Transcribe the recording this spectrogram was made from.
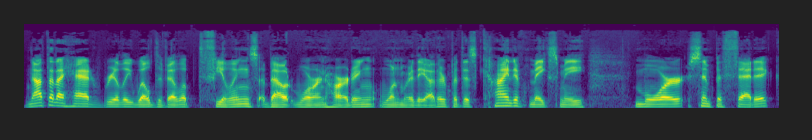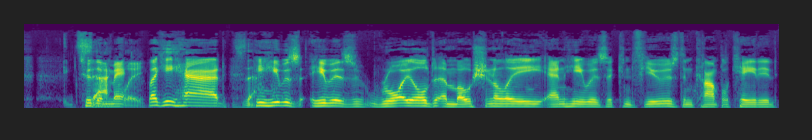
Not that I had really well developed feelings about Warren Harding one way or the other, but this kind of makes me more sympathetic to the man. Like he had, he, he was he was roiled emotionally, and he was a confused and complicated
